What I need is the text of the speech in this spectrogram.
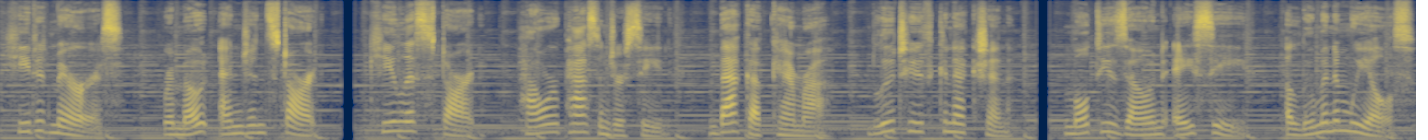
heated mirrors, remote engine start, keyless start, power passenger seat, backup camera, Bluetooth connection, multi-zone AC, aluminum wheels.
